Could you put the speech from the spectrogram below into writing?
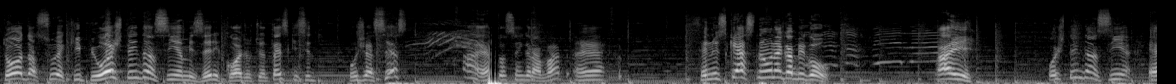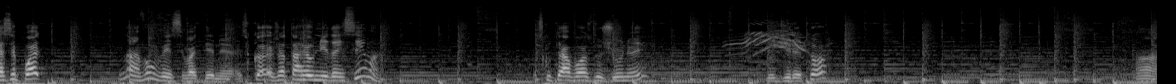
toda a sua equipe. Hoje tem dancinha, misericórdia. Eu tinha até esquecido. Hoje é sexta? Ah, é? Tô sem gravata? É. Você não esquece não, né, Gabigol? Aí. Hoje tem dancinha. É, você pode... Não, vamos ver se vai ter, né? Já tá reunido aí em cima? Escutei a voz do Júnior aí? Do diretor? Ah,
